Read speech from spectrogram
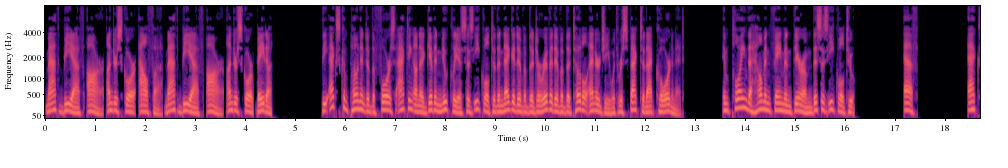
math bf r underscore alpha math bf r underscore beta the x component of the force acting on a given nucleus is equal to the negative of the derivative of the total energy with respect to that coordinate. Employing the Hellmann–Feynman theorem this is equal to f x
